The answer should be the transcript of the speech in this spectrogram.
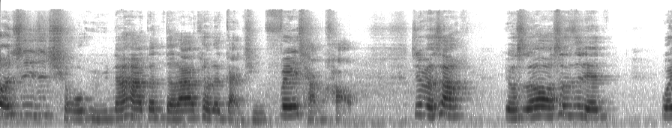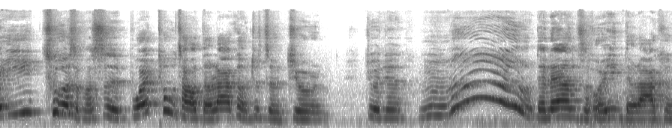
恩是一只球鱼，那他跟德拉克的感情非常好，基本上有时候甚至连唯一出了什么事不会吐槽德拉克，就只有救人，就就嗯嗯的那样子回应德拉克，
